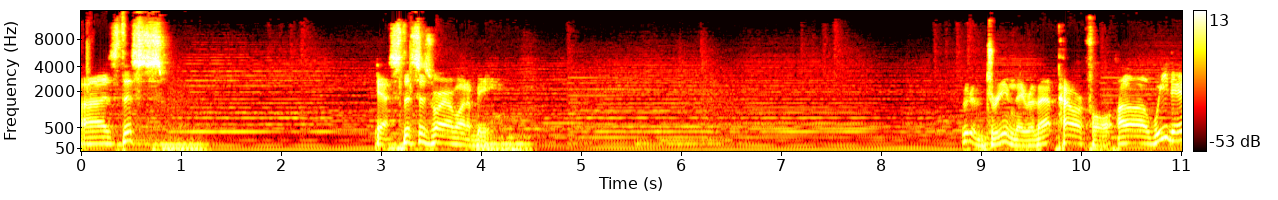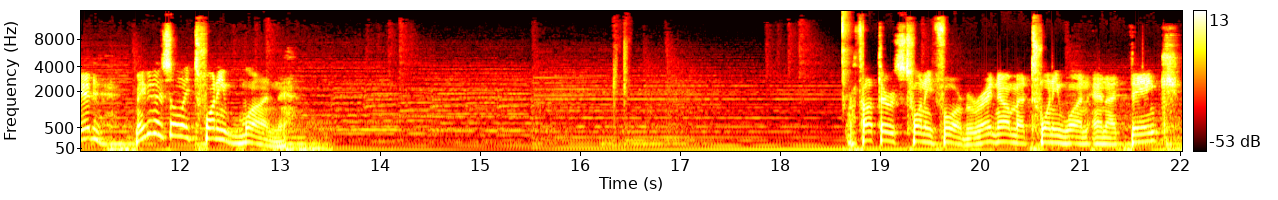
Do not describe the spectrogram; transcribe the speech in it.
Uh, is this... Yes, this is where I want to be. Who'd have dreamed they were that powerful? Uh, we did. Maybe there's only 21. I thought there was 24, but right now I'm at 21, and I think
